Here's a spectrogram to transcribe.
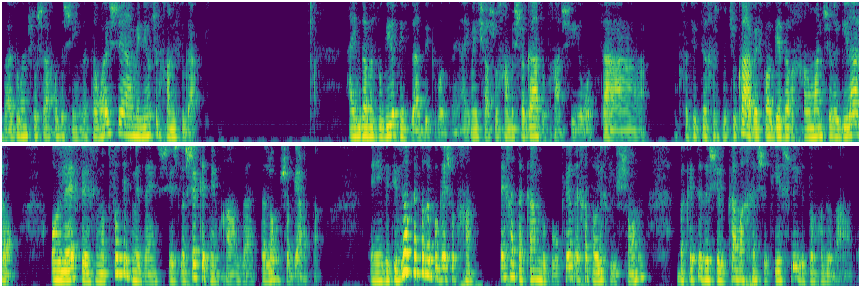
ואז עוברים שלושה חודשים, ואתה רואה שהמיניות שלך נפגעת. האם גם הזוגיות נפגעת בעקבות זה? האם האישה שלך משגעת אותך שהיא רוצה קצת יותר חשק ותשוקה, ואיפה הגבר החרמן שרגילה לו? או להפך, היא מבסוטית מזה, שיש לה שקט ממך ואתה לא משגע אותה. אה, ותבדוק איפה זה פוגש אותך. איך אתה קם בבוקר, איך אתה הולך לישון, בקטע הזה של כמה חשק יש לי לתוך הדבר הזה.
